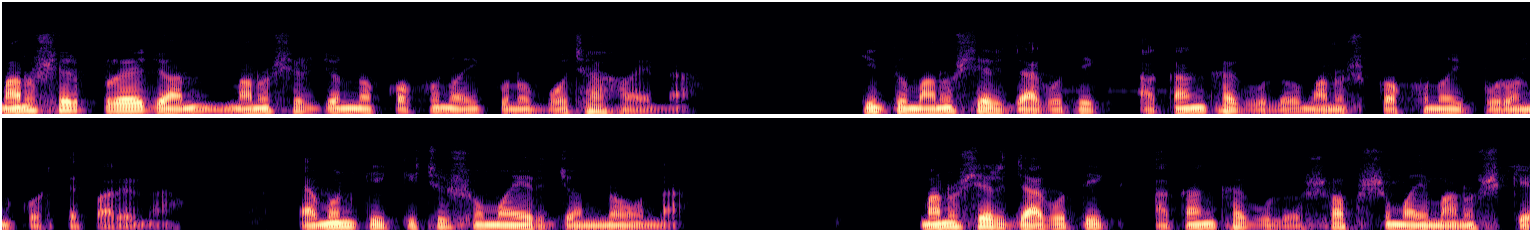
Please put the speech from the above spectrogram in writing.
মানুষের প্রয়োজন মানুষের জন্য কখনোই কোনো বোঝা হয় না। কিন্তু মানুষের জাগতিক আকাঙ্ক্ষাগুলো মানুষ কখনোই পূরণ করতে পারে না। এমনকি কিছু সময়ের জন্যও না। মানুষের জাগতিক আকাঙ্ক্ষাগুলো সবসময় মানুষকে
